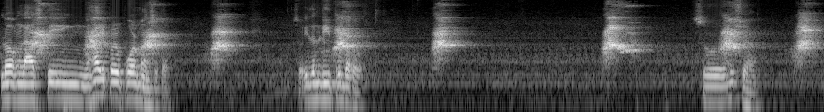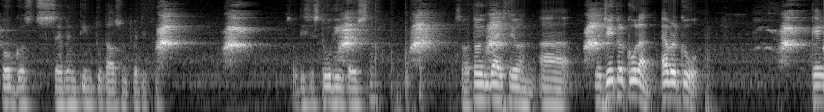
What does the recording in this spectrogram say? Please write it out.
long-lasting high performance ito. So, ilan litro ba to? So, ano siya? August 17, 2022. So, this is 2 liters. No? So, ito yung guys, ito yun. Uh, radiator coolant, Evercool. Okay?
